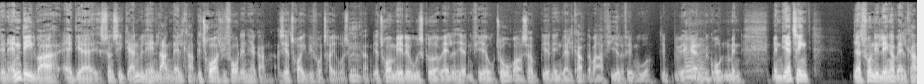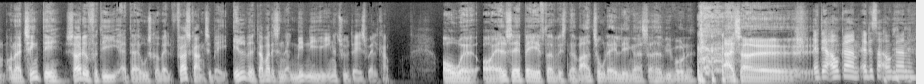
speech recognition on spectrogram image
Den anden del var, at jeg sådan set gerne ville have en lang valgkamp. Det tror jeg også, vi får den her gang. Altså, jeg tror ikke, vi får tre ugers valgkamp. Jeg tror, Mette udskriver valget her den 4. oktober, og så bliver det en valgkamp, der varer fire eller fem uger. Det vil jeg gerne begrunde. Men, men jeg tænkte, lad os få en lidt længere valgkamp. Og når jeg tænkte det, så er det jo fordi, at der er udskrevet valg. Første gang tilbage i 11, der var det sådan en almindelig 21-dages valgkamp. Og, øh, og alle sagde bagefter, hvis den havde varet to dage længere, så havde vi vundet. altså, øh, Er det afgørende? Er det så afgørende?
